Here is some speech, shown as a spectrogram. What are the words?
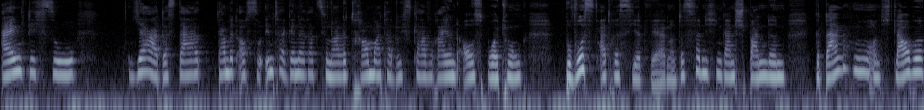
eigentlich so, ja, dass da damit auch so intergenerationale Traumata durch Sklaverei und Ausbeutung bewusst adressiert werden. Und das finde ich einen ganz spannenden Gedanken. Und ich glaube,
